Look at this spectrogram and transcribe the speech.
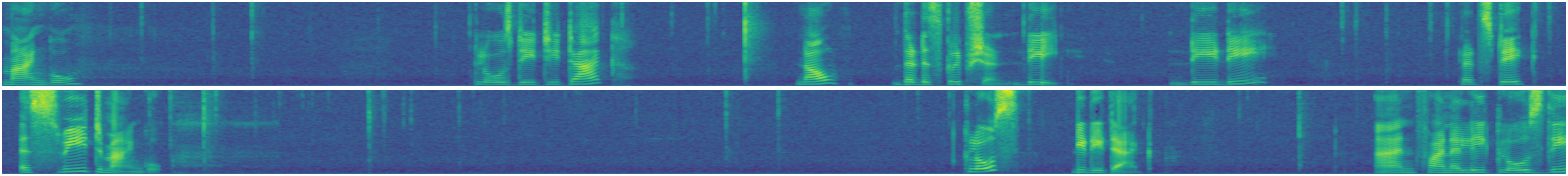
mango. Close dt tag. Now the description d dd let's take a sweet mango. Close dd tag and finally close the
